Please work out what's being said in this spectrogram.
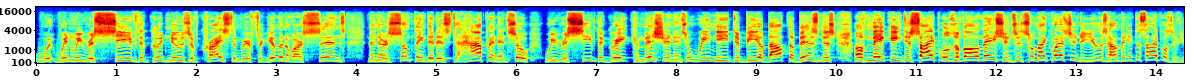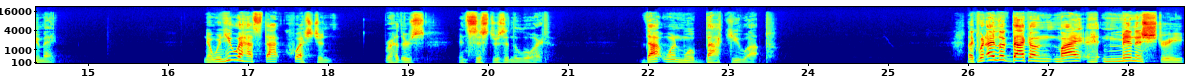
w- when we receive the good news of Christ and we're forgiven of our sins, then there's something that is to happen. And so we receive the Great Commission. And so we need to be about the business of making disciples of all nations. And so my question to you is how many disciples have you made? Now, when you ask that question, brothers and sisters in the Lord, that one will back you up. Like when I look back on my ministry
